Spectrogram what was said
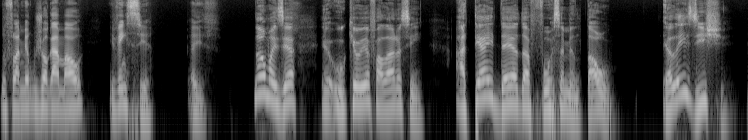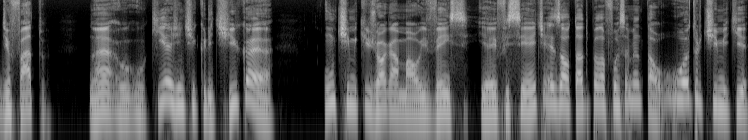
do Flamengo jogar mal e vencer. É isso. Não, mas é, é o que eu ia falar assim, até a ideia da força mental, ela existe, de fato. Né? O, o que a gente critica é um time que joga mal e vence e é eficiente é exaltado pela força mental. O outro time que,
